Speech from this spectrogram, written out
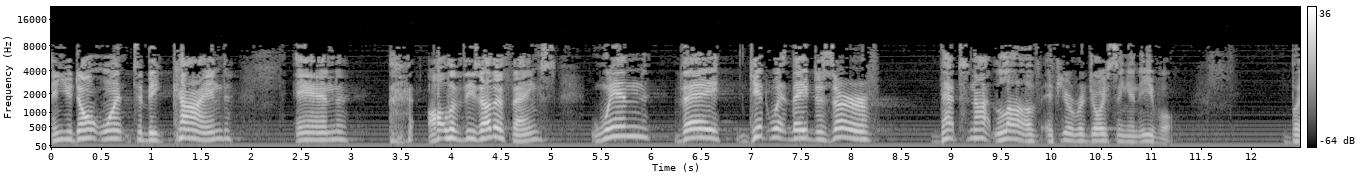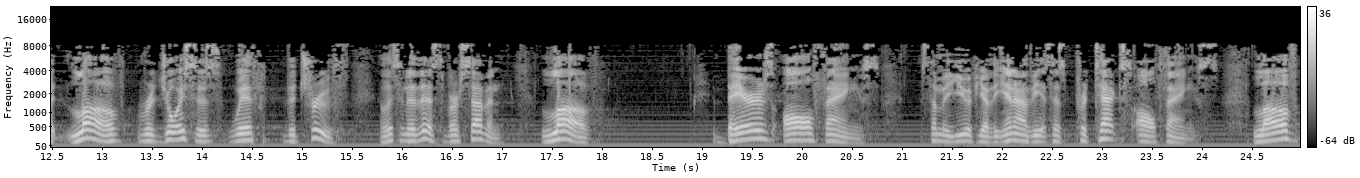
and you don't want to be kind and all of these other things, when they get what they deserve, that's not love if you're rejoicing in evil but love rejoices with the truth. Now listen to this, verse 7. Love bears all things. Some of you, if you have the NIV, it says protects all things. Love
